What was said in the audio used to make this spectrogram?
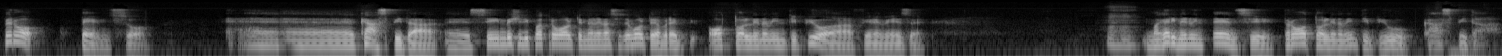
Però penso, eh, caspita, eh, se invece di quattro volte mi allenassi sei volte avrei otto allenamenti in più a fine mese. Mhm. Magari meno intensi, però otto allenamenti in più, caspita.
